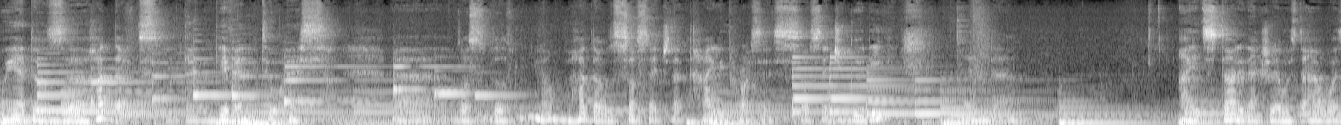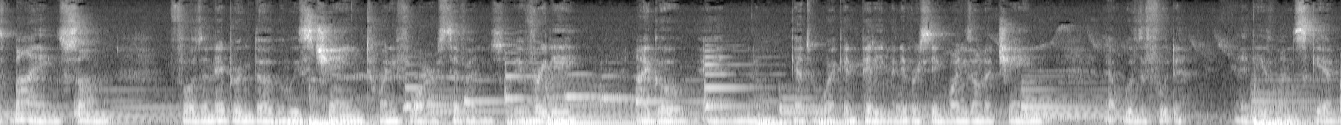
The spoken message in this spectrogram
We had those uh, hot dogs that were given to us. Uh, those, those, you know, hot dog sausage, that highly processed sausage goodie, and uh, I had started actually. I was I was buying some for the neighboring dog who is chained 24 hours 7. So every day I go and you know get to work and pet him and everything while he's on a chain uh, with the food. And he's one scared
